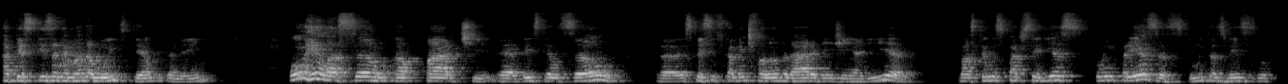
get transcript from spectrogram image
a pesquisa demanda muito tempo também. Com relação à parte é, de extensão, é, especificamente falando da área de engenharia, nós temos parcerias com empresas que muitas vezes no,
